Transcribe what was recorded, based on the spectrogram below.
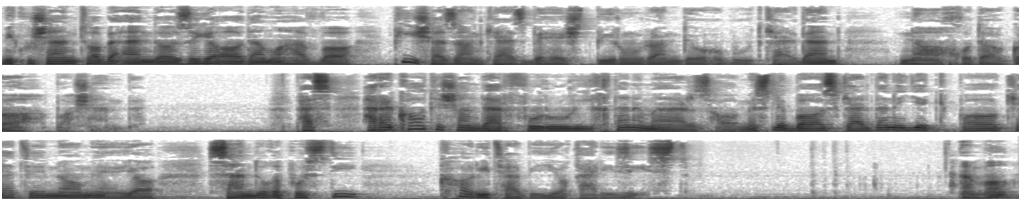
میکوشند تا به اندازه آدم و حوا پیش از آن که از بهشت بیرون رانده و بود کردند ناخداگاه باشند. پس حرکاتشان در فرو ریختن مرزها مثل باز کردن یک پاکت نامه یا صندوق پستی کاری طبیعی و غریزی است. اما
